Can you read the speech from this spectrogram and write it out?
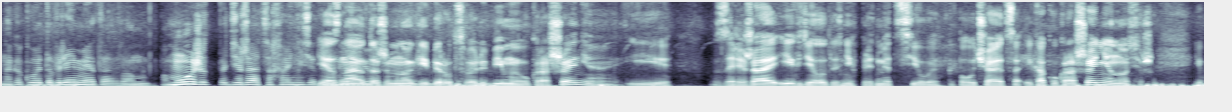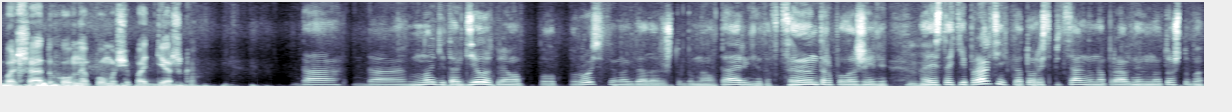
На какое-то время это вам поможет поддержать, сохранить эту Я знаю, энергию. даже многие берут свои любимые украшения и заряжая их, делают из них предмет силы. И получается, и как украшение носишь, и большая духовная помощь и поддержка. Да, да, многие так делают, прямо просят иногда даже, чтобы на алтарь где-то в центр положили. Мгм. А есть такие практики, которые специально направлены на то, чтобы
